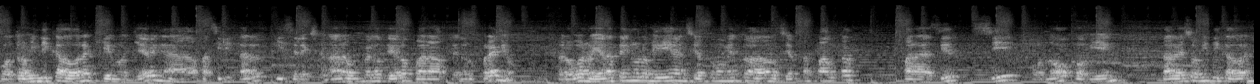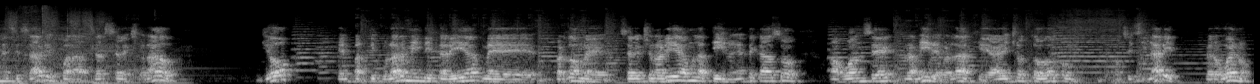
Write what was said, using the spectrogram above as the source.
otros indicadores que nos lleven a facilitar y seleccionar a un pelotero para obtener un premio. Pero bueno, ya la tecnología en cierto momento ha dado ciertas pautas para decir sí o no, o bien dar esos indicadores necesarios para ser seleccionado. Yo en particular me indicaría, me, perdón, me seleccionaría a un latino, en este caso a Juan C. Ramírez, ¿verdad? Que ha hecho todo con, con Cincinnati. Pero bueno,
